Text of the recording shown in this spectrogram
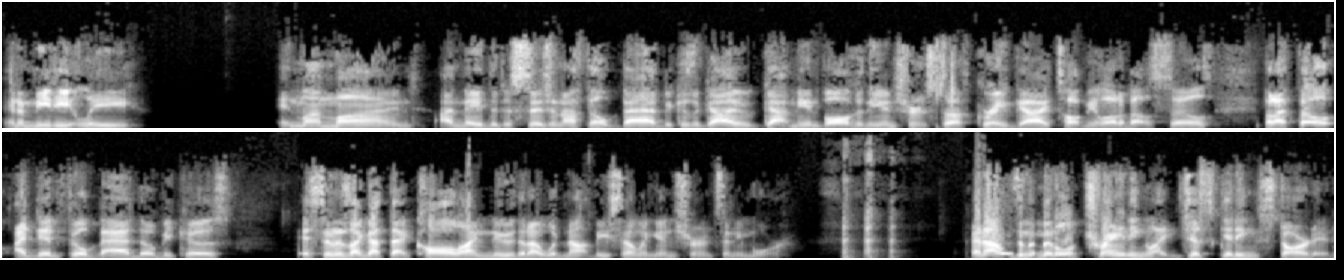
and immediately in my mind, I made the decision. I felt bad because the guy who got me involved in the insurance stuff, great guy, taught me a lot about sales. But I felt, I did feel bad though because as soon as I got that call, I knew that I would not be selling insurance anymore. and I was in the middle of training, like just getting started.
